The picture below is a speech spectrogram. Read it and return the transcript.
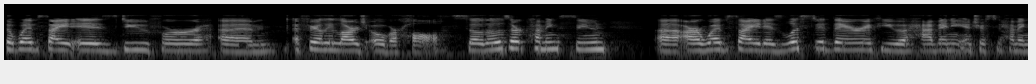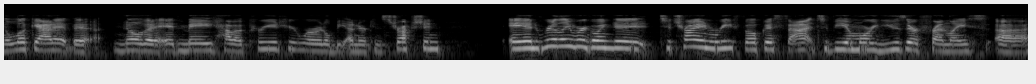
the website is due for um, a fairly large overhaul. So those are coming soon. Uh, our website is listed there if you have any interest in having a look at it, but know that it may have a period here where it'll be under construction. And really, we're going to, to try and refocus that to be a more user-friendly uh,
